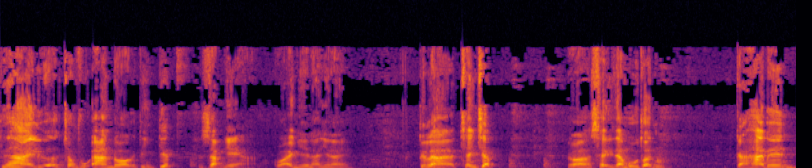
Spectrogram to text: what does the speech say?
Thứ hai nữa trong vụ án đó cái tình tiết giảm nhẹ của anh ấy là như này. Tức là tranh chấp đó xảy ra mâu thuẫn cả hai bên.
